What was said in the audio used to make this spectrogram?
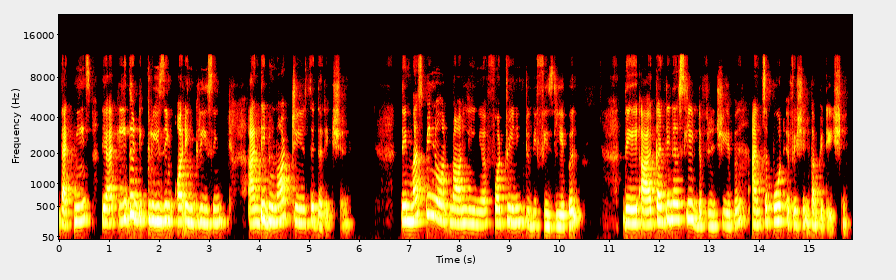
That means they are either decreasing or increasing and they do not change the direction. They must be non-linear for training to be feasible. They are continuously differentiable and support efficient computation.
